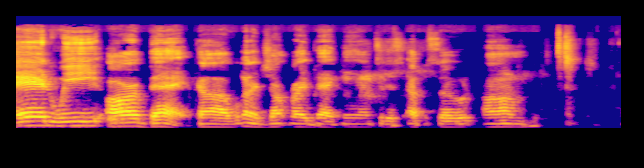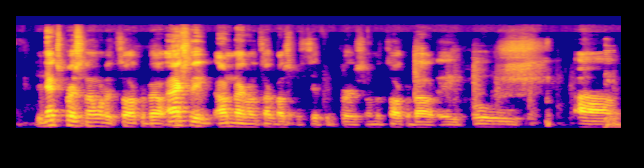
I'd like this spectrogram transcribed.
And we are back. Uh, we're gonna jump right back into this episode. Um, the next person I want to talk about, actually, I'm not going to talk about a specific person. I'm going to talk about a whole, um,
